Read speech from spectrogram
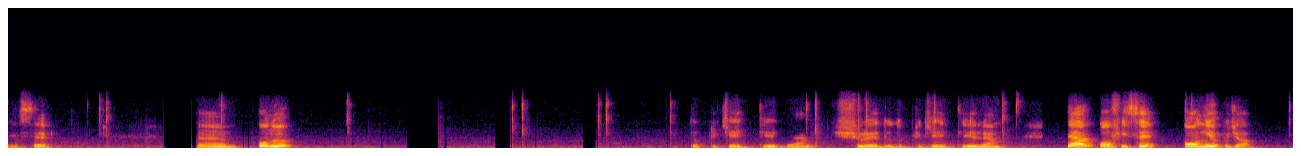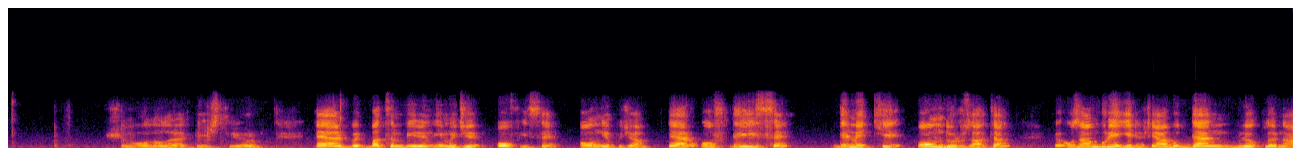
ise e, onu Duplicate diyelim. Şuraya da duplicate diyelim. Eğer off ise on yapacağım. Şunu on olarak değiştiriyorum. Eğer button 1'in image'i off ise on yapacağım. Eğer off değilse demek ki on'dur zaten. E, o zaman buraya gelir. Yani bu den bloklarını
